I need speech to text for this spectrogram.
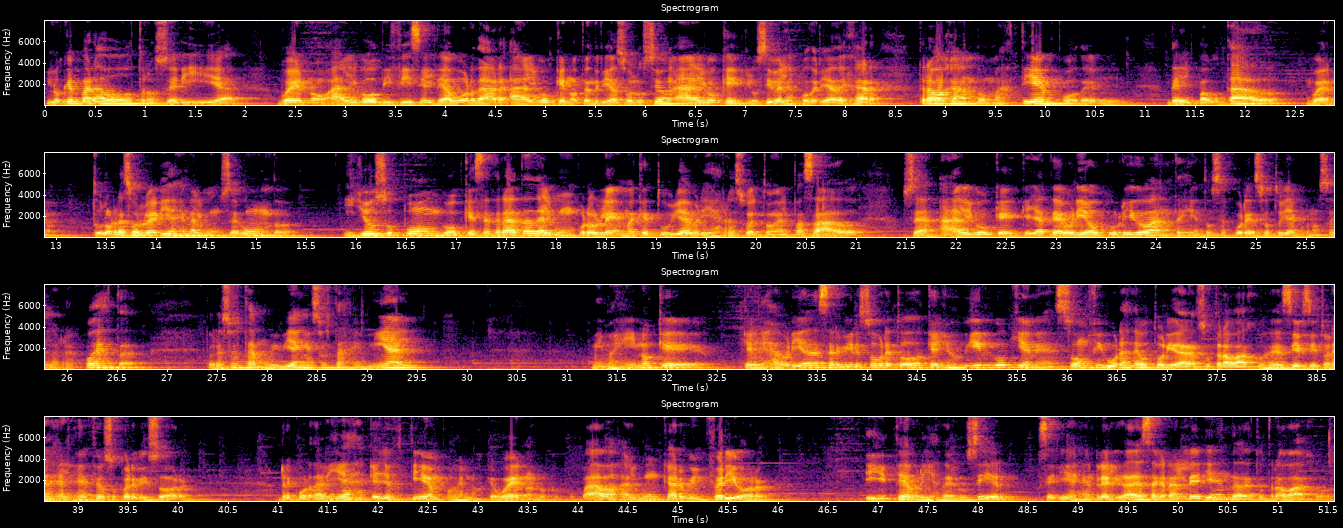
Lo que para otros sería, bueno, algo difícil de abordar, algo que no tendría solución, algo que inclusive les podría dejar trabajando más tiempo del, del pautado, bueno, tú lo resolverías en algún segundo. Y yo supongo que se trata de algún problema que tú ya habrías resuelto en el pasado o sea, algo que, ya te habría ocurrido antes y entonces por eso tú ya conoces la respuesta. Pero eso está muy bien, eso está genial. Me imagino que, que les habría de servir sobre todo aquellos Virgo quienes son figuras de autoridad en su trabajo, es decir, si tú eres el jefe o supervisor, recordarías aquellos tiempos en los que, bueno, lo que ocupabas algún cargo inferior y te habrías de lucir, serías en realidad esa gran leyenda de tu trabajo.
